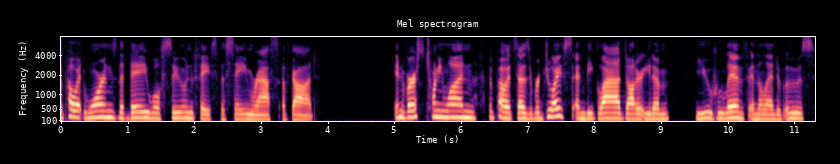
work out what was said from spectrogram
The poet warns that they will soon face the same wrath of God. In verse 21, the poet says, Rejoice and be glad, daughter Edom, you who live in the land of Uz.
